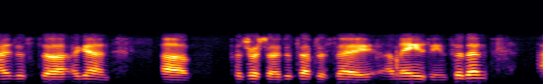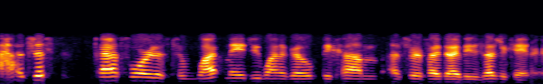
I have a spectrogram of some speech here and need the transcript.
I just uh, again, uh, Patricia, I just have to say, amazing. So then, uh, just fast forward as to what made you want to go become a certified diabetes educator.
